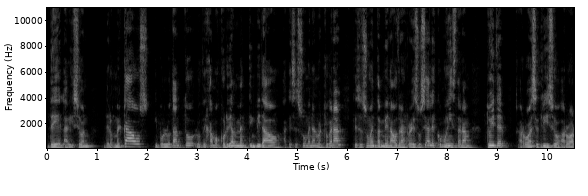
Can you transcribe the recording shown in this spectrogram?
de la visión de los mercados y por lo tanto los dejamos cordialmente invitados a que se sumen a nuestro canal, que se sumen también a otras redes sociales como Instagram, Twitter, arroba cetricio, arroba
